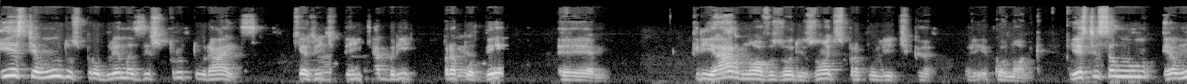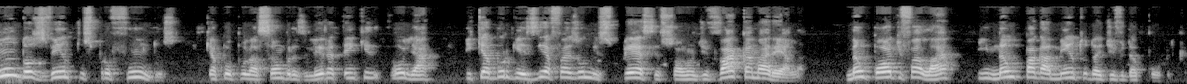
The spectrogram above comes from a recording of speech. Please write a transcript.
Este é um dos problemas estruturais que a gente tem que abrir para poder é, criar novos horizontes para a política é, econômica. Estes são é um dos ventos profundos que a população brasileira tem que olhar e que a burguesia faz uma espécie só de vaca amarela. Não pode falar em não pagamento da dívida pública.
